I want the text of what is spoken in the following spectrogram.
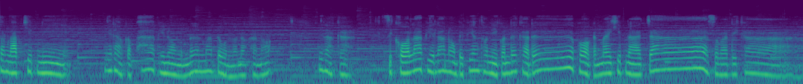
สำหรับคลิปนี้ยาดาวกับพาพี่น้องดำเนินมาโดนแล้วนะคะเนาะนี่ล่ะค่ะ สิขอลาพี่ลาน้องไปเพียงเท่านี้ก่อนเด้อค่ะ เด้อพอกันใหม่คลิปหน้าจ้า สวัสดีค่ะ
